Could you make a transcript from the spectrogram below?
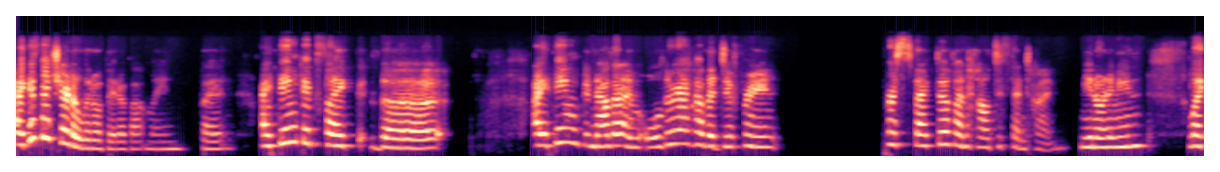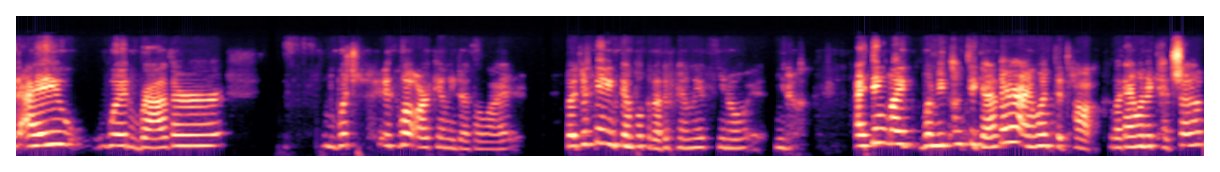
I guess I shared a little bit about mine, but I think it's like the, I think now that I'm older, I have a different perspective on how to spend time. You know what I mean? Like I would rather, which is what our family does a lot, but just seeing examples of other families, you know, you know, I think like when we come together, I want to talk. Like I want to catch up.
